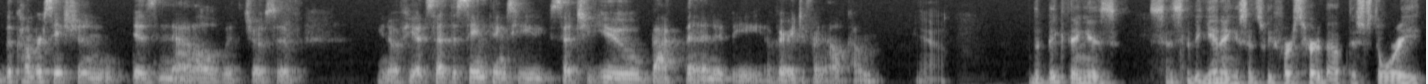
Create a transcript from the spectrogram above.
the conversation is now with Joseph. You know, if he had said the same things he said to you back then, it'd be a very different outcome. Yeah. The big thing is since the beginning, since we first heard about this story,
